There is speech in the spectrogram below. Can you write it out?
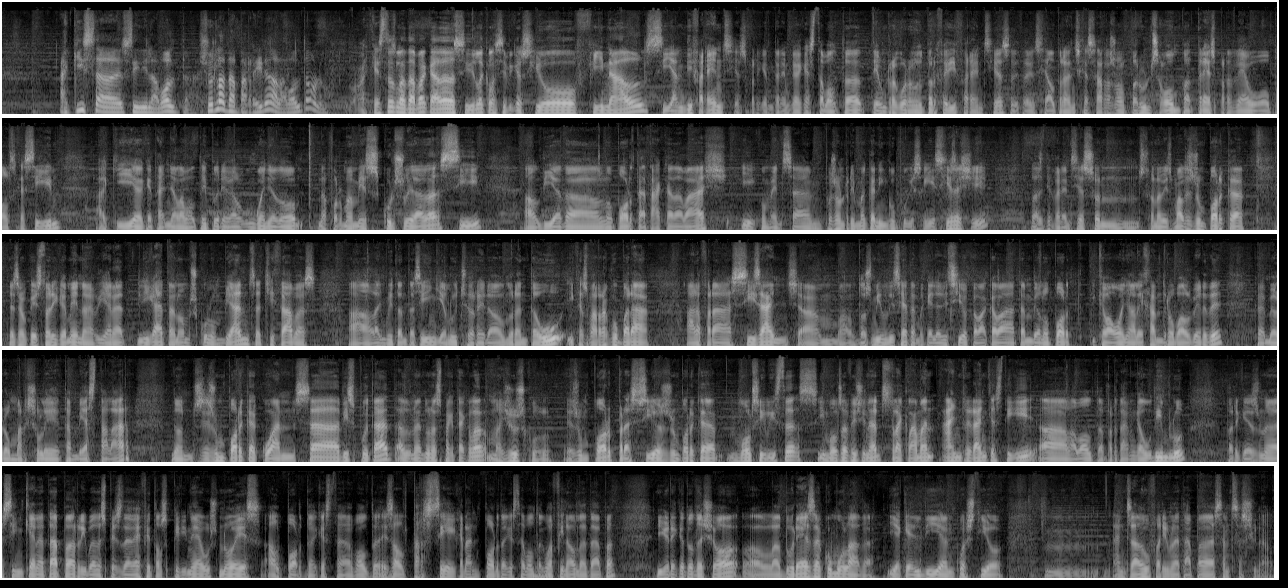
aquí s'ha de decidir la volta. Això és l'etapa reina de la volta o no? Aquesta és l'etapa que ha de decidir la classificació final si hi han diferències, perquè entenem que aquesta volta té un recorregut per fer diferències, a diferència d'altres anys que s'ha resolt per un segon, per 3, per 10 o pels que siguin. Aquí, aquest any a la volta, hi podria haver algun guanyador de forma més consolidada si el dia de l'Oport ataca de baix i comença a posar un ritme que ningú pugui seguir. Si és així, les diferències són, són abismals. És un port que, sabeu que històricament havia anat lligat a noms colombians, a Chizabas a l'any 85 i a Lucho Herrera el 91, i que es va recuperar ara farà 6 anys, amb el 2017, amb aquella edició que va acabar també a l'Oport i que va guanyar Alejandro Valverde, que vam veure un Marc Soler també estel·lar, doncs és un port que quan s'ha disputat ha donat un espectacle majúscul. És un port preciós, és un port que molts ciclistes i molts aficionats reclamen any rere any que estigui a la volta. Per tant, gaudim-lo, perquè és una cinquena etapa, arriba després d'haver fet els Pirineus, no és el port d'aquesta volta, és el tercer gran port d'aquesta volta va a final d'etapa, i crec que tot això, la duresa acumulada i aquell dia en qüestió, mmm, ens ha d'oferir una etapa sensacional.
